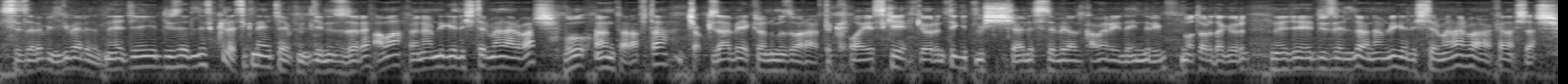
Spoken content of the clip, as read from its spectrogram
sizlere bilgi verelim. NC 750 klasik NC bildiğiniz üzere ama önemli geliştirmeler var. Bu ön tarafta çok güzel bir ekranımız var artık. O eski görüntü gitmiş. Şöyle size biraz kamerayı da indireyim. Motoru da görün. NC 750'de önemli geliştirmeler var arkadaşlar.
